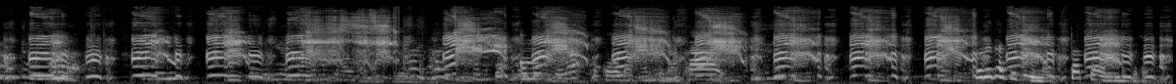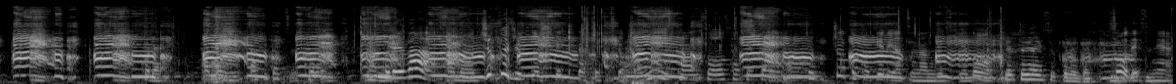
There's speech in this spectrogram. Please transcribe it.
持ってもい。い。から。とりあえずでおむつはここを出してください。それだけでい。い。の。二つあるんですけど。これ。あの、あ二つ。これ。これは、あの、ジュクジュクしてきた時とかに乾燥させたちょ、ちょっとかけるやつなんですけど。じゃとりあえずこれだけ。そうですね。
